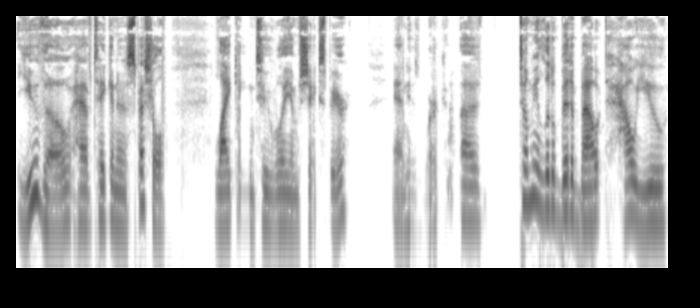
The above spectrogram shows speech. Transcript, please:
you though have taken a special liking to William Shakespeare and his work. Uh, tell me a little bit about how you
